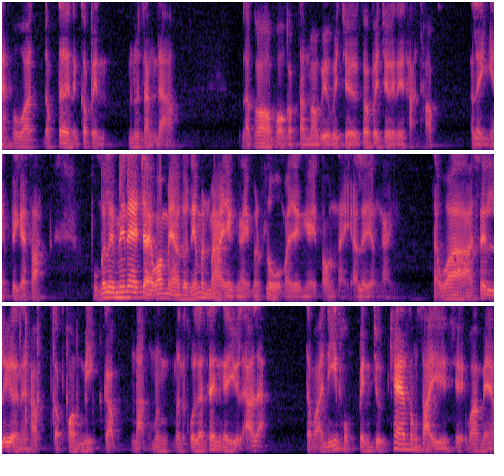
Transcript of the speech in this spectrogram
นะ เพราะว่าด็อกเตอร์นี่ก็เป็นมนุษย์ต่างดาว แล้วก็พอ Captain Marvel ไปเจอก็ไปเจอในฐานทัพอะไรเงี้ยเปกัสัตผมก็เลยไม่แน่ใจว่าแมวตัวนี้มันมาอย่างไง มันโผล่มาอย่างไงตอนไหนอะไรยังไง แต่ว่าเส้นเรื่องนะครับ กับ comic กับหนังมันมันคนละเส้นกันอยู่แล้วแหละแต่ว่าอันนี้ผมเป็นจุดแค่สงสัยเฉยว่าแมว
